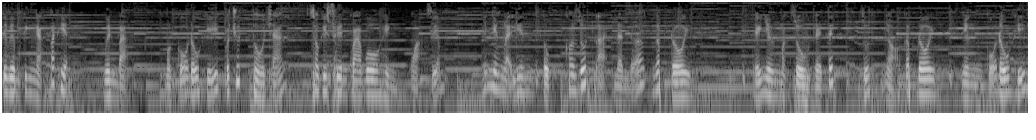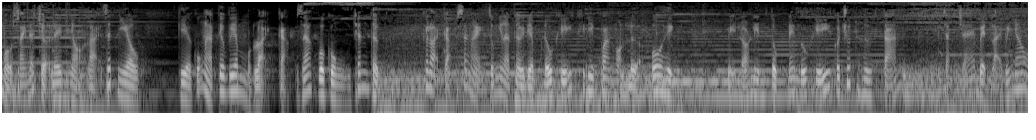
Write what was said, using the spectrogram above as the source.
Tiêu viêm kinh ngạc phát hiện, nguyên bản một cỗ đấu khí có chút thô tráng sau khi xuyên qua vô hình hỏa diễm, thế nhưng lại liên tục co rút lại lần nữa gấp đôi. Thế nhưng mặc dù thể tích rút nhỏ gấp đôi, nhưng cỗ đấu khí màu xanh đã trở lên nhỏ lại rất nhiều. Kia cũng là tiêu viêm một loại cảm giác vô cùng chân thực. Cái loại cảm giác này giống như là thời điểm đấu khí khi đi qua ngọn lửa vô hình. Vì nó liên tục đem đấu khí có chút hư tán, chặt chẽ bệt lại với nhau.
